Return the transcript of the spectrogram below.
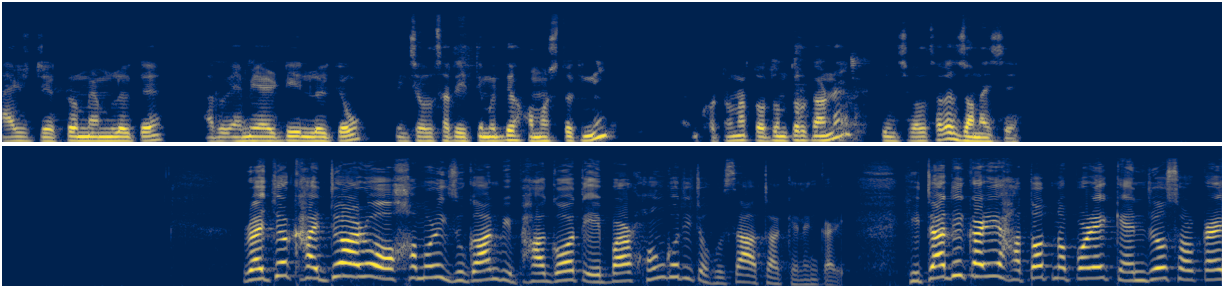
আইচ ডিৰেক্টৰ মেমলৈকে আৰু এম এ আৰ ডিলৈকেও প্ৰিন্সিপাল ছাৰে ইতিমধ্যে সমস্তখিনি ঘটনা তদন্তৰ কাৰণে প্ৰিন্সিপাল ছাৰে জনাইছে। ৰাজ্যৰ খাদ্য আৰু অসামৰিক যোগান বিভাগত এইবাৰ সংঘটিত হৈছে আটা কেলেংকাৰী। হিতাধিকাৰীৰ হাতত নপৰে কেন্দ্ৰীয় চৰকাৰে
